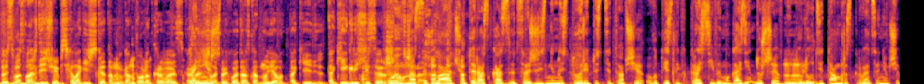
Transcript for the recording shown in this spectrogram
То есть у вас, подожди, еще и психологическая там контора открывается, когда Конечно. человек приходит и рассказывает, ну я вот такие, такие грехи совершил Ой, у вчера. нас и плачут, и рассказывают свои жизненные истории. То есть это вообще, вот если красивый магазин душевный, Мгм. то люди там раскрываются, они вообще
